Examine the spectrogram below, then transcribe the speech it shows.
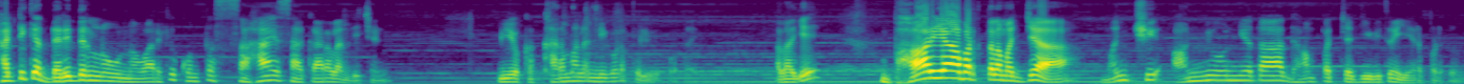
కటిక దరిద్రంలో ఉన్న వారికి కొంత సహాయ సహకారాలు అందించండి. మీ యొక్క కర్మలన్నీ కూడా తొలగిపోతాయి. అలాగే భార్యాభర్తల మధ్య మంచి అన్యోన్యత దాంపత్య జీవితం ఏర్పడుతుంది.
